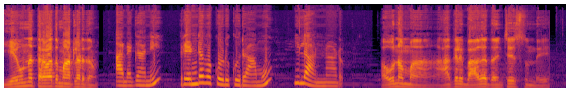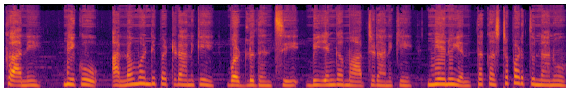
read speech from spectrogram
ఏమున్నా తర్వాత మాట్లాడదాం. అనగానే రెండవ కొడుకు రాము ఇలా అన్నాడు. అవునమ్మా ఆకలి బాగా దంచేస్తుంది. కాని మీకు అన్నం వండి పెట్టడానికి వడ్లు దంచి బియ్యంగా మార్చడానికి నేను ఎంత కష్టపడుతున్నానో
